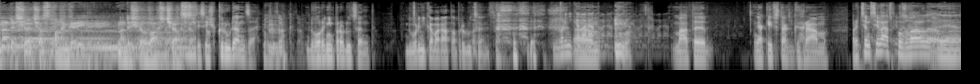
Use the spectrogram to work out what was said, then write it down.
Nadešel čas, pane Gay. Nadešel váš čas. ty jsi Krudanze, dvorní producent. Dvorní kamarád a producent. Dvorní kamarád. Máte nějaký vztah k hrám. Proč jsem si vás pozval? eh,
